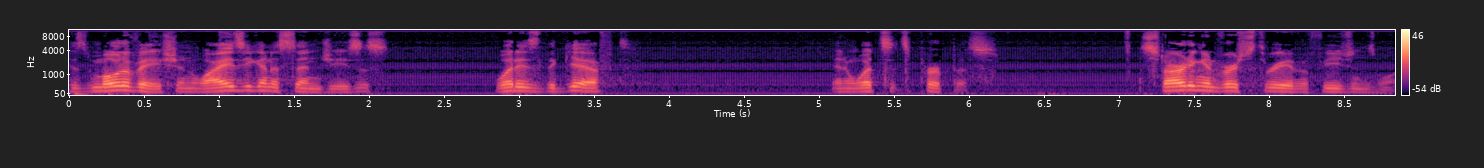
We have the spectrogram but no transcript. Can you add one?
his motivation. Why is he going to send Jesus? What is the gift? and what's its purpose. Starting in verse 3 of Ephesians 1.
